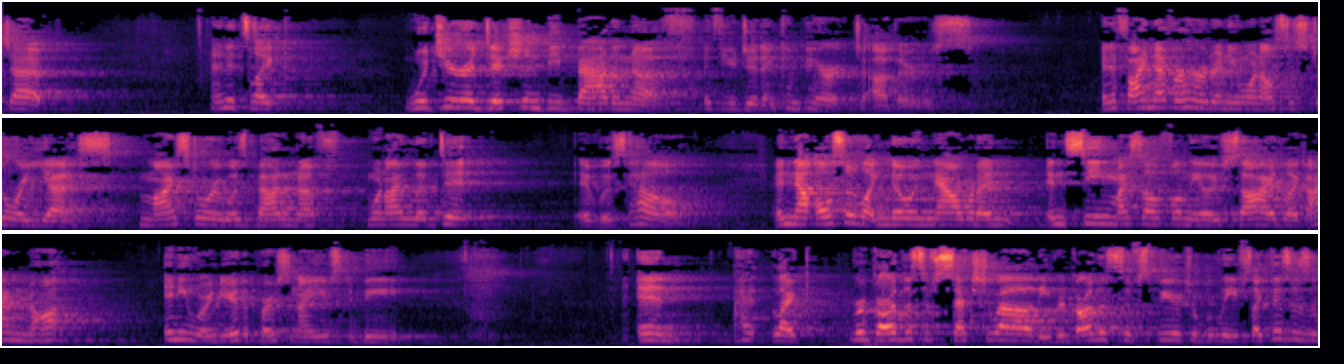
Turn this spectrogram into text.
step and it's like would your addiction be bad enough if you didn't compare it to others? And if i never heard anyone else's story yes my story was bad enough. When i lived it it was hell. And now also like knowing now what i and seeing myself on the other side like i'm not anywhere near the person i used to be. And I, like regardless of sexuality regardless of spiritual beliefs like this is a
